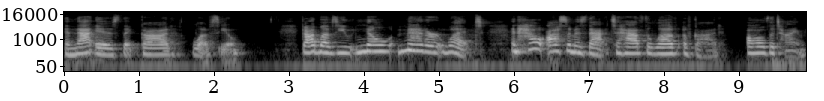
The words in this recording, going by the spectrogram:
and that is that God loves you. God loves you no matter what. And how awesome is that to have the love of God all the time?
